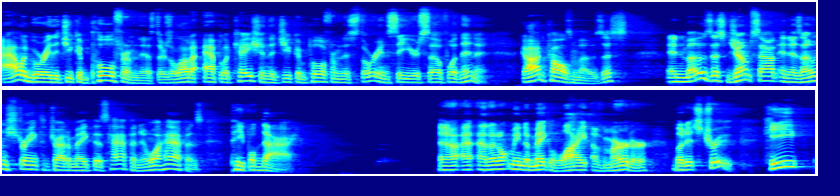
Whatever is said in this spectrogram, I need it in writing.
allegory that you can pull from this. There's a lot of application that you can pull from this story and see yourself within it. God calls Moses, and Moses jumps out in his own strength to try to make this happen. And what happens? People die. And I, and I don't mean to make light of murder, but it's true. He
